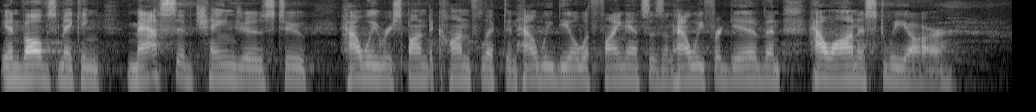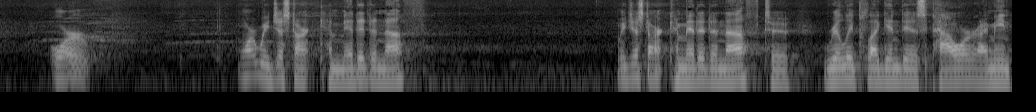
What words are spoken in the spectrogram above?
involves making massive changes to how we respond to conflict and how we deal with finances and how we forgive and how honest we are. Or, or we just aren't committed enough. We just aren't committed enough to really plug into His power. I mean,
